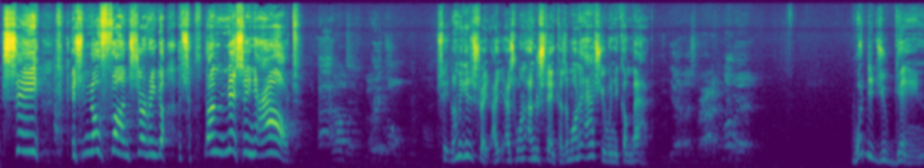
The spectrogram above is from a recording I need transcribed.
see, it's no fun serving God. I'm missing out. See, let me get it straight. I, I just want to understand because I'm going to ask you when you come back. What did you gain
